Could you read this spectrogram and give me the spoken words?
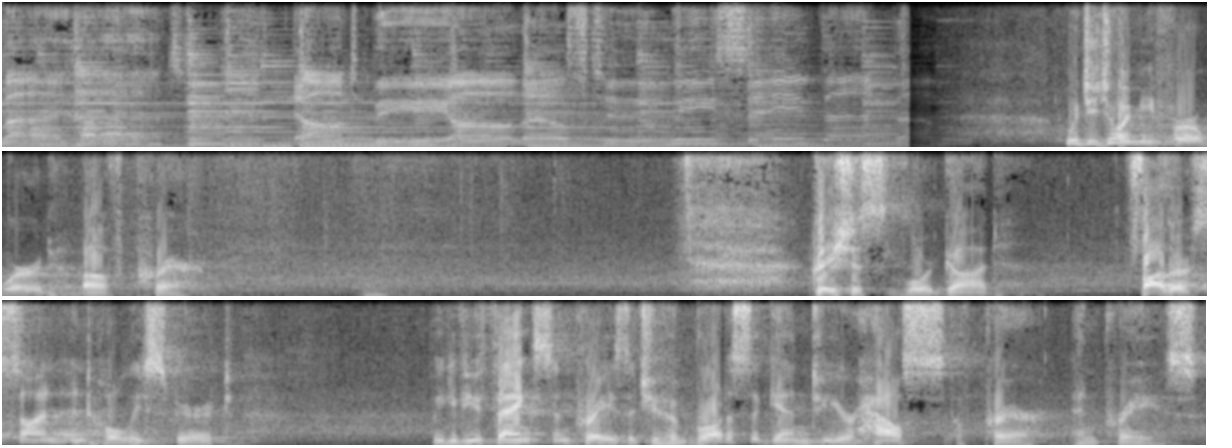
My. Not be all else to me, save that. Would you join me for a word of prayer? Gracious Lord God, Father, Son, and Holy Spirit, we give you thanks and praise that you have brought us again to your house of prayer and praise.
